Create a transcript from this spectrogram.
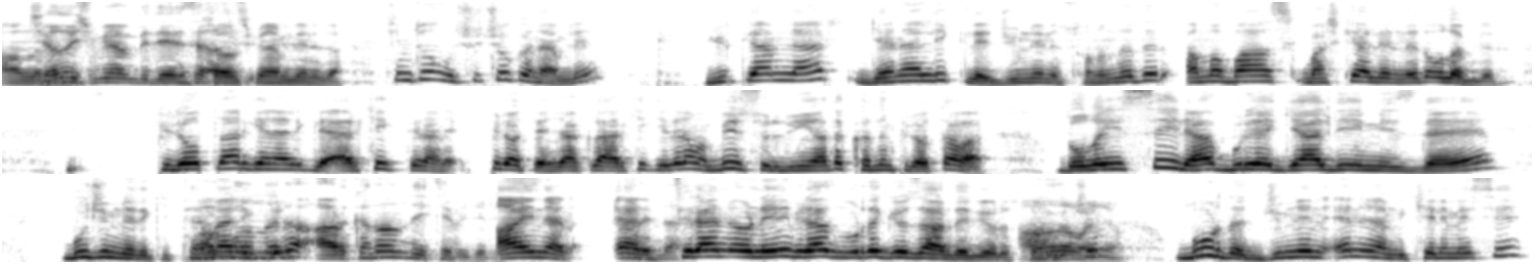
anladım. çalışmayan bir denizaltı. Çalışmayan bir denizaltı. Şimdi Tonguç şu çok önemli. Yüklemler genellikle cümlenin sonundadır ama bazı başka yerlerinde de olabilir. Pilotlar genellikle erkektir. Hani pilot deyince akla erkek gelir ama bir sürü dünyada kadın pilot da var. Dolayısıyla buraya geldiğimizde bu cümledeki temel. Vagonları arkadan da itebiliriz. Aynen. Yani Aynen. tren örneğini biraz burada göz ardı ediyoruz Tonguç'um. hocam. Burada cümlenin en önemli kelimesi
